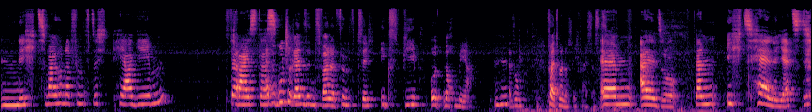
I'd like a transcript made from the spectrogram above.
nicht 250 hergeben. Ich weiß, dass also gute Rennen sind 250 XP und noch mehr. Mhm. Also, falls man das nicht weiß. Das ähm, also, dann ich zähle jetzt.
